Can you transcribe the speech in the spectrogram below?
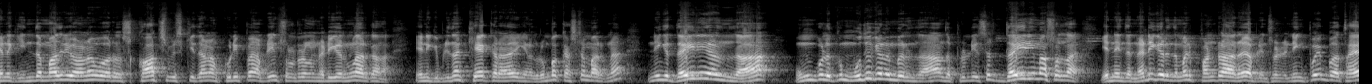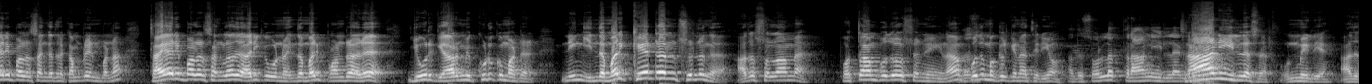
எனக்கு இந்த மாதிரியான ஒரு ஸ்காட்ச் விஸ்கி தான் நான் குடிப்பேன் அப்படின்னு சொல்கிறவங்க நடிகர்களாக இருக்காங்க. எனக்கு இப்படி தான் கேட்குறாரு எனக்கு ரொம்ப கஷ்டமாக இருக்குன்னா நீங்கள் தைரியம் இருந்தால் உங்களுக்கு முதுகெலும்பு இருந்தால் அந்த ப்ரொடியூசர் தைரியமாக சொல்லலாம் என்னை இந்த நடிகர் இந்த மாதிரி பண்ணுறாரு அப்படின்னு சொல்லிட்டு. நீங்கள் போய் இப்போ தயாரிப்பாளர் சங்கத்தில் கம்ப்ளைண்ட் பண்ணால் தயாரிப்பாளர் சங்கத்தில் அறிக்கை விடணும். இந்த மாதிரி பண்ணுறாரு இவருக்கு யாருமே கொடுக்க மாட்டேன் நீங்கள் இந்த மாதிரி கேட்டாருன்னு சொல்லுங்கள் அதை சொல்லாமல் பொத்தாம் பொதுவாக சொன்னீங்கன்னா பொதுமக்களுக்கு என்ன தெரியும்? அது சொல்ல திராணி இல்லைன்னு. திராணி இல்லை சார் உண்மையிலேயே. அது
